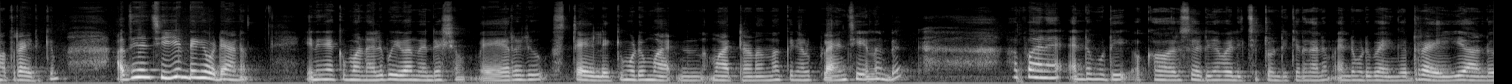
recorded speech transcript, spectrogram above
മാത്രമായിരിക്കും അത് ഞാൻ ചെയ്യുന്നുണ്ടെങ്കിൽ ഇവിടെയാണ്. ഇനി ഞങ്ങൾക്ക് മണാലി പോയി വന്നതിന് ശേഷം വേറൊരു സ്റ്റൈലിലേക്ക് മുടി മാറ്റ മാറ്റണം എന്നൊക്കെ ഞങ്ങൾ പ്ലാൻ ചെയ്യുന്നുണ്ട്. അപ്പോൾ അങ്ങനെ എന്റെ മുടി ഒക്കെ ഒരു സൈഡ് ഞാൻ വലിച്ചിട്ടുകൊണ്ടിരിക്കണം കാരണം എന്റെ മുടി ഭയങ്കര ഡ്രൈ ആണ്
